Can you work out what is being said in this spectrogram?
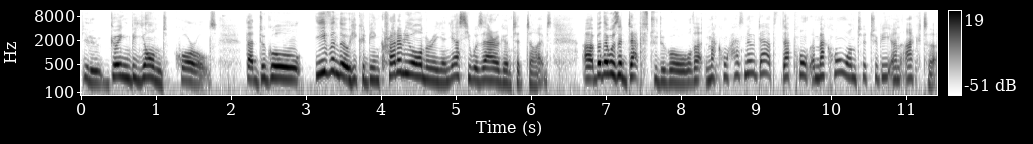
you know, going beyond quarrels. That de Gaulle, even though he could be incredibly ornery, and yes, he was arrogant at times, uh, but there was a depth to de Gaulle that Macron has no depth. Macron wanted to be an actor.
